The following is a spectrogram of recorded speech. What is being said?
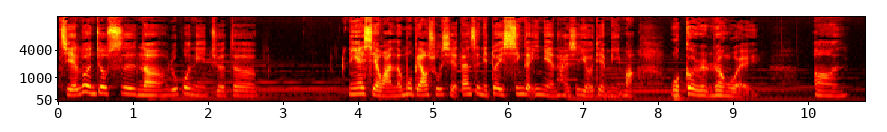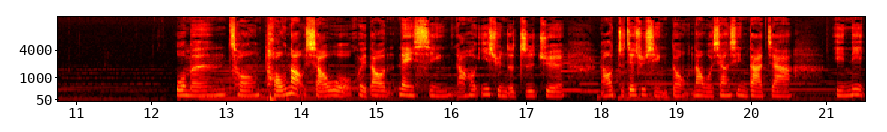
结论就是呢，如果你觉得你也写完了目标书写，但是你对新的一年还是有一点迷茫，我个人认为，嗯，我们从头脑小我回到内心，然后依循着直觉，然后直接去行动。那我相信大家一定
